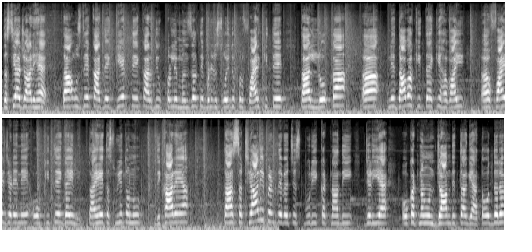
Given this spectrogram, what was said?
ਦੱਸਿਆ ਜਾ ਰਿਹਾ ਹੈ। ਤਾਂ ਉਸ ਦੇ ਘਰ ਦੇ ਗੇਟ ਤੇ, ਘਰ ਦੇ ਉੱਪਰਲੇ ਮੰਜ਼ਲ ਤੇ ਬੜੀ ਰਸੋਈ ਦੇ ਉੱਪਰ ਫਾਇਰ ਕੀਤੇ, ਤਾਂ ਲੋਕਾਂ ਨੇ ਦਾਵਾ ਕੀਤਾ ਹੈ ਕਿ ਹਵਾਈ ਫਾਇਰ ਜਿਹੜੇ ਨੇ ਉਹ ਕੀਤੇ ਗਏ ਨੇ। ਤਾਂ ਇਹ ਤਸਵੀਰ ਤੁਹਾਨੂੰ ਦਿਖਾ ਰਹੇ ਹਾਂ। ਤਾਂ ਸਠਿਆਲੀ ਪਿੰਡ ਦੇ ਵਿੱਚ ਇਸ ਪੂਰੀ ਘਟਨਾ ਦੀ ਜਿਹੜੀ ਹੈ, ਉਹ ਘਟਨਾ ਨੂੰ ਅੰਜਾਮ ਦਿੱਤਾ ਗਿਆ। ਤਾਂ ਉਧਰ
